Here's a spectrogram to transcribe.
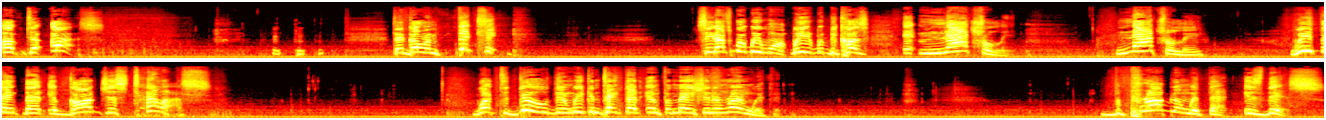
up to us to go and fix it. See, that's what we want. We because it naturally, naturally, we think that if God just tell us what to do, then we can take that information and run with it. The problem with that is this.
